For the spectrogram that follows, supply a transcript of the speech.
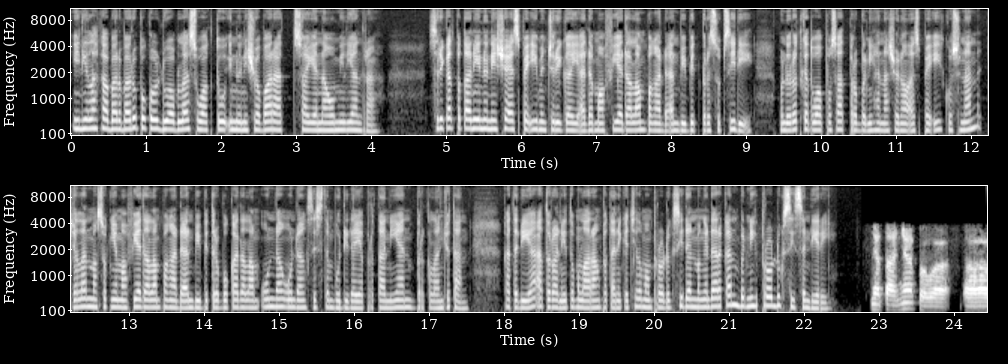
Inilah kabar baru pukul 12 waktu Indonesia Barat. Saya Naomi Liandra. Serikat Petani Indonesia SPI mencurigai ada mafia dalam pengadaan bibit bersubsidi. Menurut Ketua Pusat Perbenihan Nasional SPI, Kusnan, jalan masuknya mafia dalam pengadaan bibit terbuka dalam Undang-Undang Sistem Budidaya Pertanian berkelanjutan. Kata dia, aturan itu melarang petani kecil memproduksi dan mengedarkan benih produksi sendiri nyatanya bahwa uh,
